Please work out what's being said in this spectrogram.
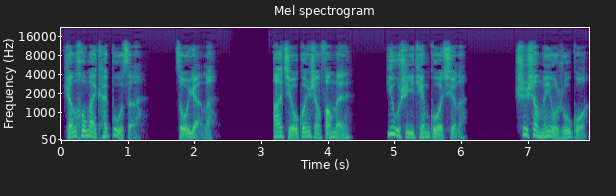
然后迈开步子走远了。阿九关上房门，又是一天过去了。世上没有如果，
